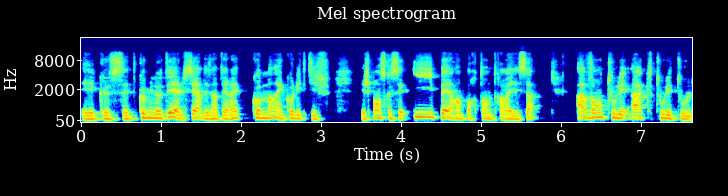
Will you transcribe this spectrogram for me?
et que cette communauté, elle sert des intérêts communs et collectifs. Et je pense que c'est hyper important de travailler ça avant tous les hacks, tous les tools.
